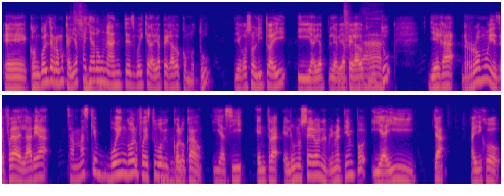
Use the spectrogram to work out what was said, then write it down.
Eh, con gol de Romo, que había fallado una antes, güey, que le había pegado como tú. Llegó solito ahí y había, le había pegado como tú. Llega Romo y desde fuera del área, o sea, más que buen gol, fue, estuvo bien colocado. Y así entra el 1-0 en el primer tiempo y ahí ya, ahí dijo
